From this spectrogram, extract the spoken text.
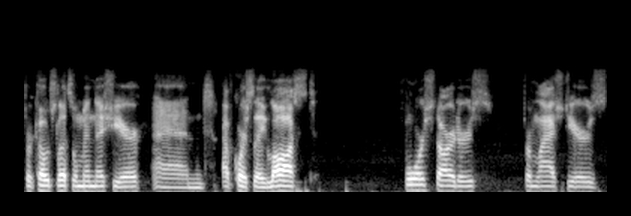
for Coach Litzelman this year. And of course, they lost four starters from last year's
